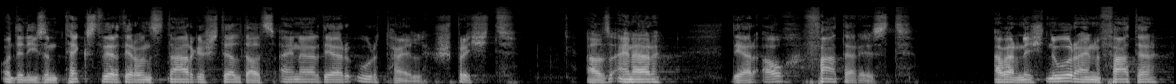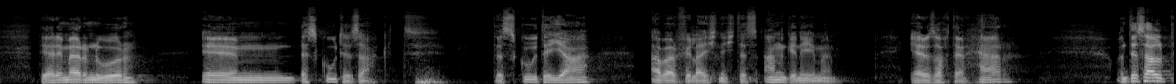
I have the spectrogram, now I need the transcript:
und in diesem Text wird er uns dargestellt als einer, der Urteil spricht, als einer, der auch Vater ist. Aber nicht nur ein Vater, der immer nur ähm, das Gute sagt. Das Gute ja, aber vielleicht nicht das Angenehme. Er ist auch der Herr. Und deshalb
